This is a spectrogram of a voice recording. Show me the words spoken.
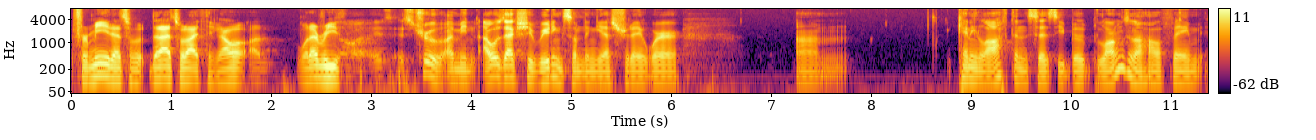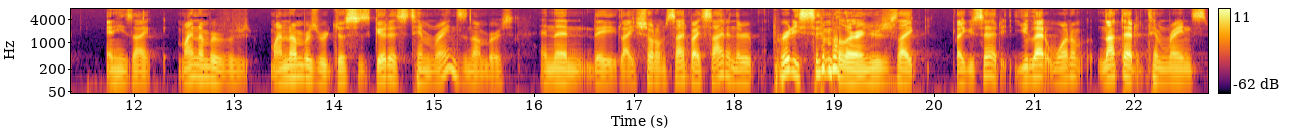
for me, that's what that's what I think. I'll, i whatever you. No, it's, it's true. I mean, I was actually reading something yesterday where, um, Kenny Lofton says he belongs in the Hall of Fame, and he's like, my number, my numbers were just as good as Tim Raines' numbers, and then they like showed them side by side, and they're pretty similar, and you're just like, like you said, you let one of not that Tim Raines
